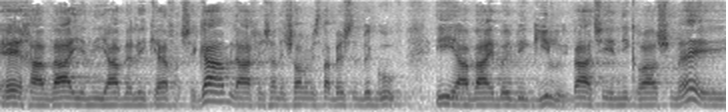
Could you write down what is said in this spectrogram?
איך הוויה נהיה בליקחו, שגם לאחר שהנשומה מסתבשת בגוף, היא הוויה בו בגילוי, ועד שיהיה נקרא שמי,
